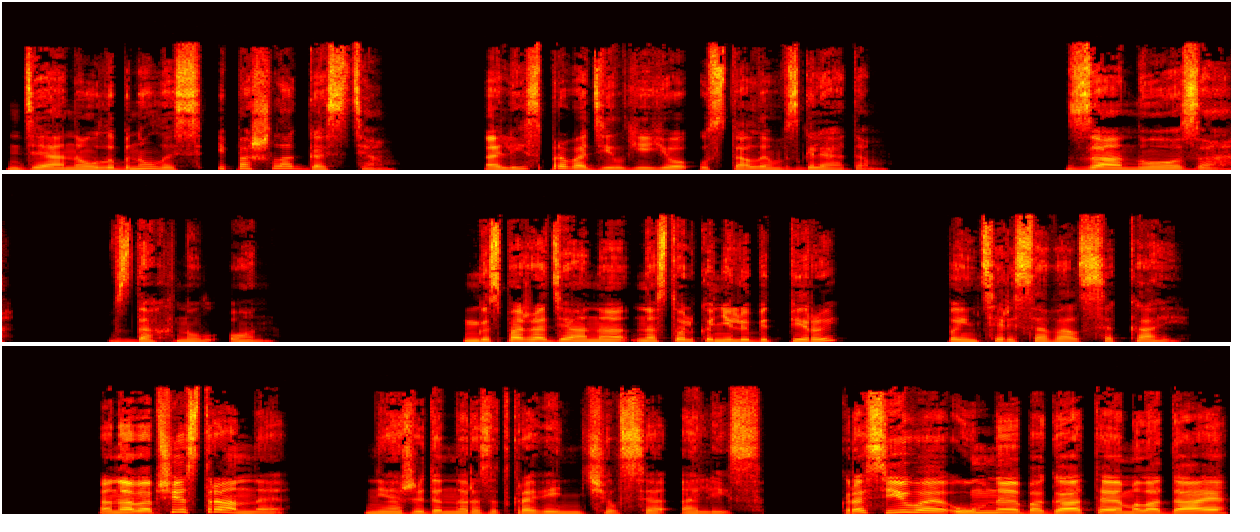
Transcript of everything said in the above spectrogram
Диана улыбнулась и пошла к гостям. Алис проводил ее усталым взглядом. «Заноза!» — вздохнул он. «Госпожа Диана настолько не любит пиры?» — поинтересовался Кай. «Она вообще странная», — неожиданно разоткровенничался Алис. «Красивая, умная, богатая, молодая.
